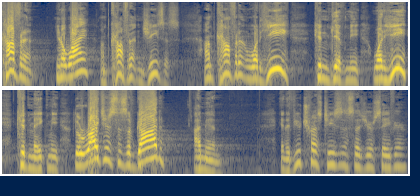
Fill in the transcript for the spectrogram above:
Confident. You know why? I'm confident in Jesus. I'm confident in what He can give me, what He can make me. The righteousness of God, I'm in. And if you trust Jesus as your Savior,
